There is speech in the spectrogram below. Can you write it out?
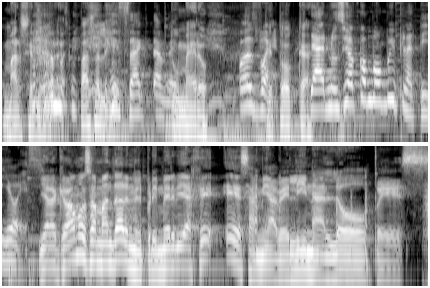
Marcelo, pásale. Exactamente. Tu mero. Pues bueno, toca. ya anunció como muy platillo es. Y a la que vamos a mandar en el primer viaje es a mi Abelina López.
